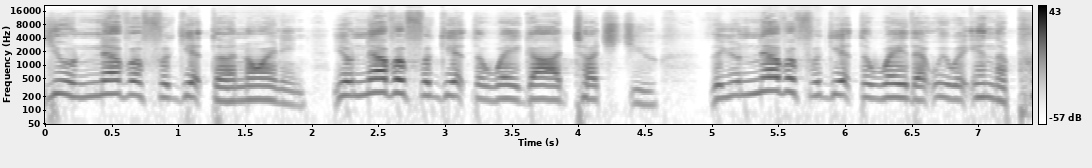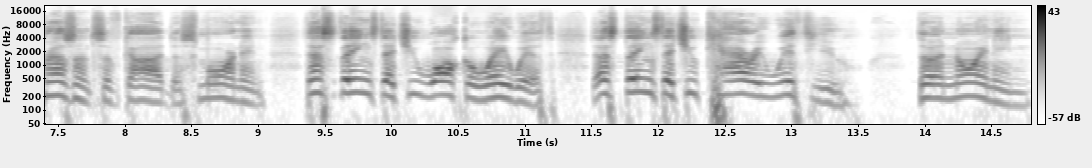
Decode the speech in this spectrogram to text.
you'll never forget the anointing. You'll never forget the way God touched you. You'll never forget the way that we were in the presence of God this morning. That's things that you walk away with, that's things that you carry with you. The anointing.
